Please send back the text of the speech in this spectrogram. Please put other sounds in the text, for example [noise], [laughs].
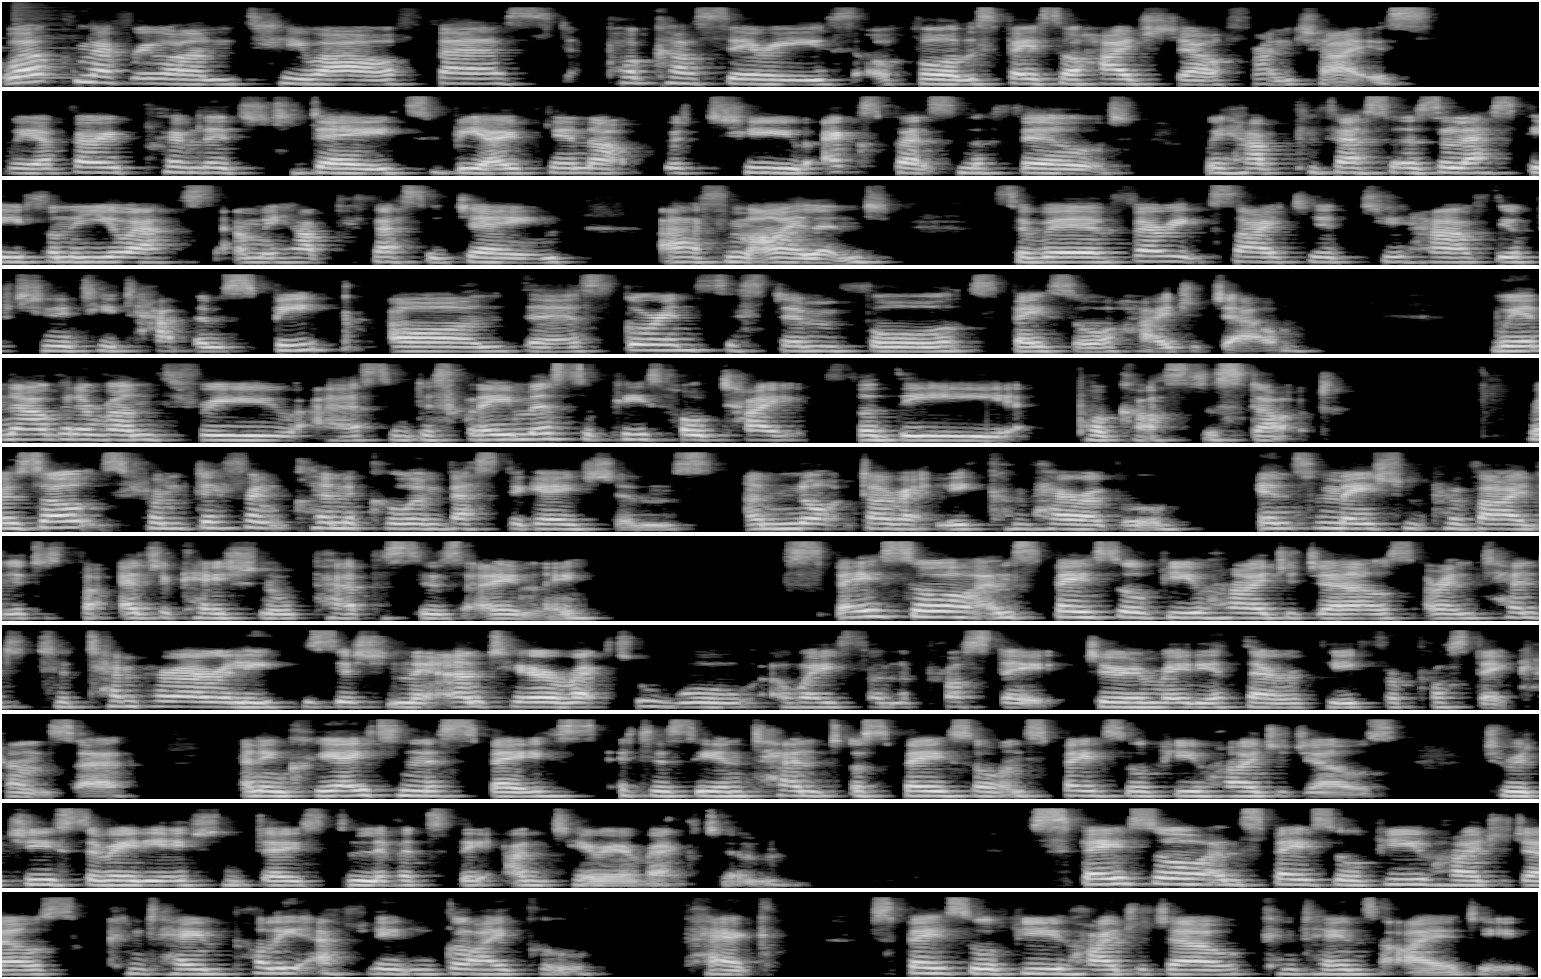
Welcome, everyone, to our first podcast series for the SpaceOAR Hydrogel franchise. We are very privileged today to be opening up with two experts in the field. We have Professor Zelefsky from the US and we have Professor Jain uh, from Ireland. So we're very excited to have the opportunity to have them speak on the scoring system for SpaceOAR Hydrogel. We are now going to run through uh, some disclaimers, so please hold tight for the podcast to start. Results from different clinical investigations are not directly comparable. Information provided is for educational purposes only. SpaceOAR and SpaceOAR Vue hydrogels are intended to temporarily position the anterior rectal wall away from the prostate during radiotherapy for prostate cancer. And in creating this space, it is the intent of SpaceOAR and SpaceOAR Vue hydrogels to reduce the radiation dose delivered to the anterior rectum. SpaceOAR and SpaceOAR Vue hydrogels contain polyethylene glycol, PEG. SpaceOAR Vue hydrogel contains iodine.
